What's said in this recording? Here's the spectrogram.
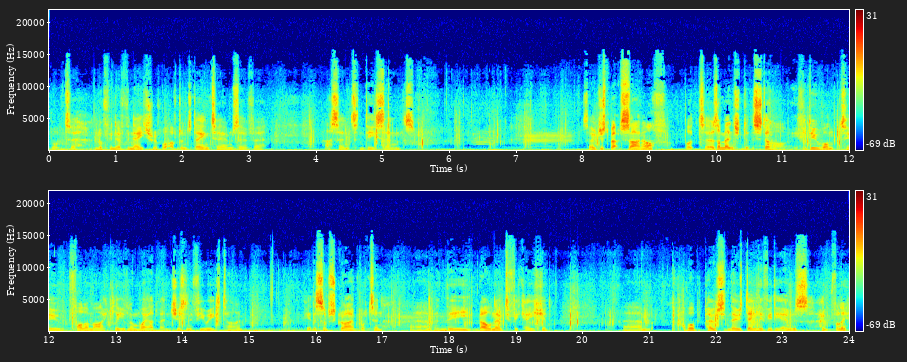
but uh, nothing of the nature of what I've done today in terms of uh, ascents and descents. So just about to sign off. But uh, as I mentioned at the start, if you do want to follow my Cleveland Way adventures in a few weeks' time, hit the subscribe button um, and the bell notification. Um, I will be posting those daily videos, hopefully.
